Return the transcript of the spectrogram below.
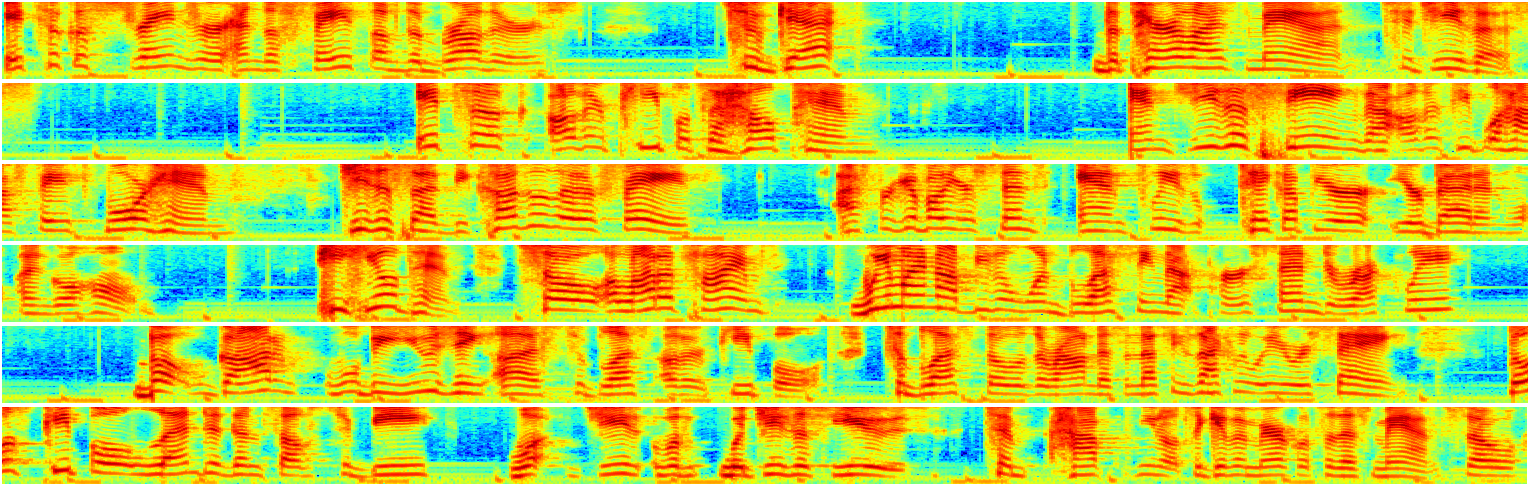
It took a stranger and the faith of the brothers to get the paralyzed man to Jesus. It took other people to help him. And Jesus, seeing that other people have faith for him, Jesus said, Because of their faith, I forgive all your sins and please take up your, your bed and, and go home. He healed him. So a lot of times we might not be the one blessing that person directly, but God will be using us to bless other people, to bless those around us. And that's exactly what you were saying. Those people lended themselves to be what Jesus what, Jesus used to have, you know, to give a miracle to this man. So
